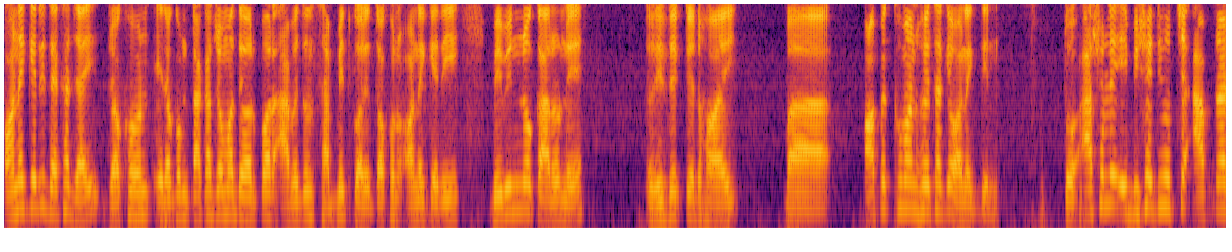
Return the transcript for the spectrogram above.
অনেকেরই দেখা যায়, যখন এরকম টাকা জমা দেওয়ার পর আবেদন সাবমিট করে, তখন অনেকেরই বিভিন্ন কারণে রিজেক্টেড হয় বা অপেক্ষমান হয়ে থাকে অনেক দিন তো আসলে এই বিষয়টি হচ্ছে আপনার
